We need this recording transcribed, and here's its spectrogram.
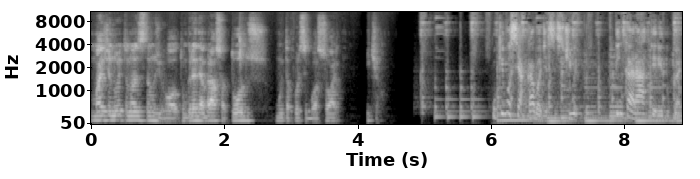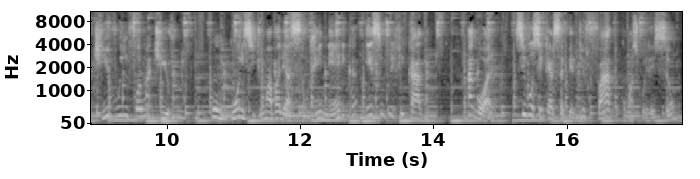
mas de noite nós estamos de volta. Um grande abraço a todos, muita força e boa sorte e tchau. O que você acaba de assistir tem caráter educativo e informativo. Compõe-se de uma avaliação genérica e simplificada. Agora, se você quer saber de fato como as coisas são,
